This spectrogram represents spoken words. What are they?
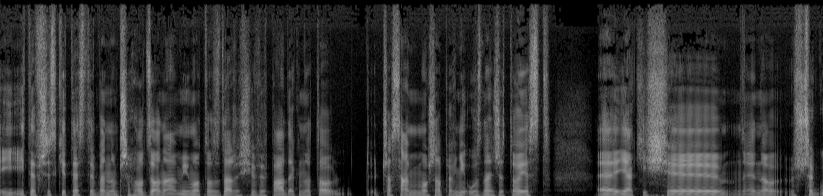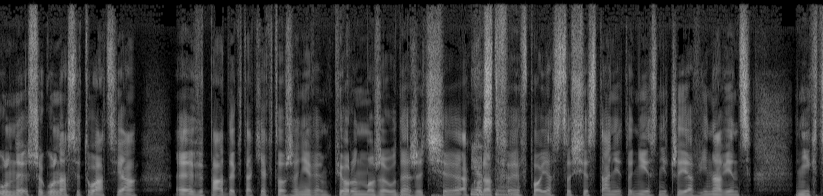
I, I, te wszystkie testy będą przechodzone, a mimo to zdarzy się wypadek, no to czasami można pewnie uznać, że to jest E, jakiś e, no, szczególny, szczególna sytuacja, e, wypadek, tak jak to, że nie wiem, piorun może uderzyć akurat w, w, pojazd, coś się stanie, to nie jest niczyja wina, więc nikt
